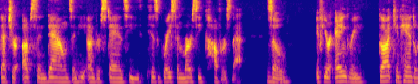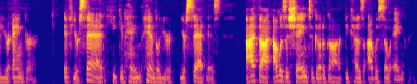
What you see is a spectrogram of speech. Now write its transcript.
that your ups and downs, and He understands. He His grace and mercy covers that. Mm-hmm. So, if you're angry, God can handle your anger. If you're sad, He can ha- handle your your sadness. I thought I was ashamed to go to God because I was so angry.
